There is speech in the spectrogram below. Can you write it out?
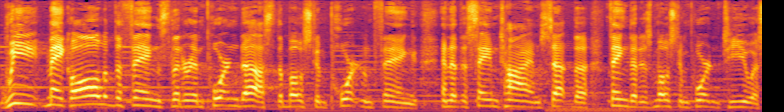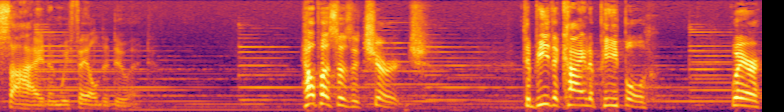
we make all of the things that are important to us the most important thing, and at the same time set the thing that is most important to you aside, and we fail to do it. Help us as a church to be the kind of people where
